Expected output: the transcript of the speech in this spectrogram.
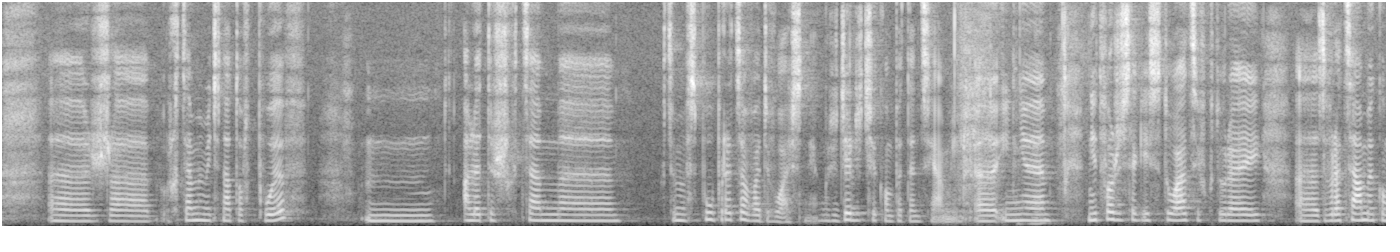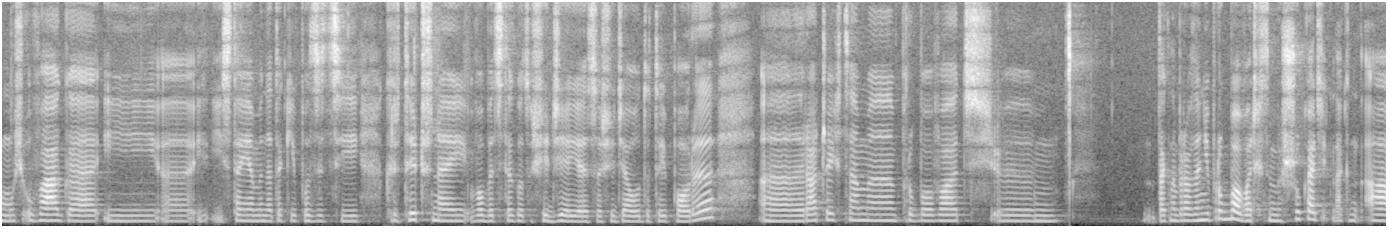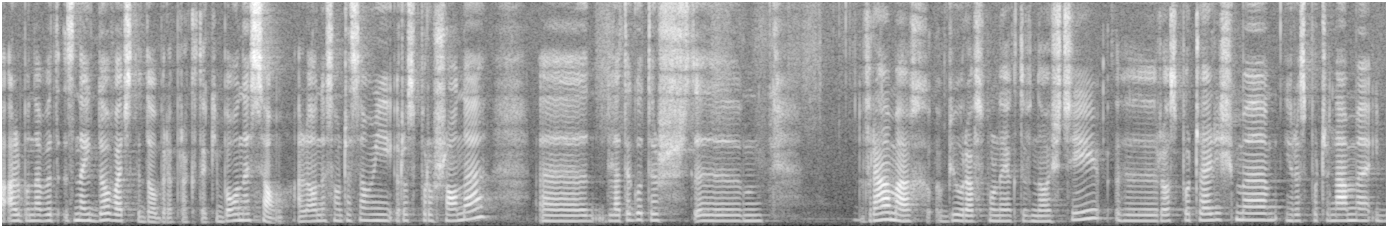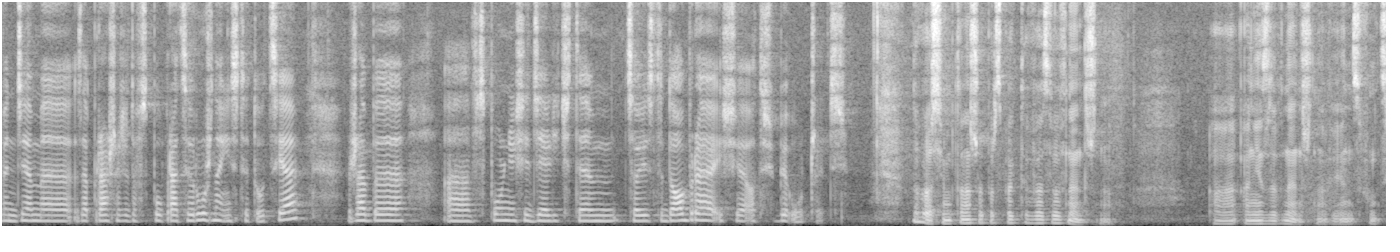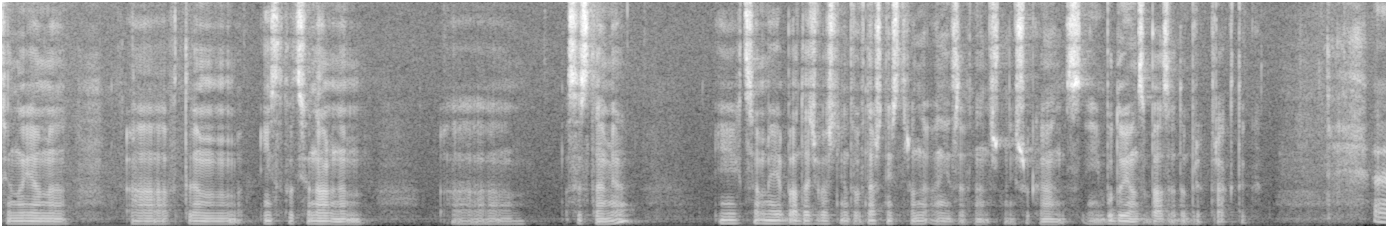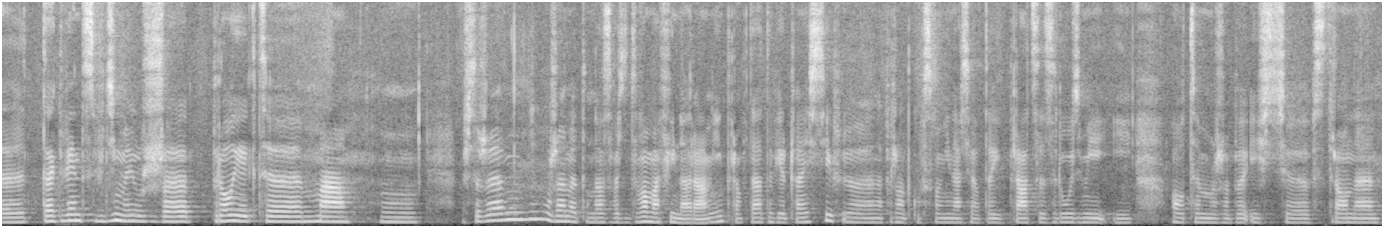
y, że chcemy mieć na to wpływ. Mm, ale też chcemy, chcemy współpracować właśnie, dzielić się kompetencjami e, i nie, nie tworzyć takiej sytuacji, w której e, zwracamy komuś uwagę i, e, i i stajemy na takiej pozycji krytycznej wobec tego, co się dzieje, co się działo do tej pory. Raczej chcemy próbować tak naprawdę nie próbować, chcemy szukać tak, a, albo nawet znajdować te dobre praktyki, bo one są, ale one są czasami rozproszone, e, dlatego też e, w ramach Biura Wspólnej Aktywności y, rozpoczęliśmy i rozpoczynamy i będziemy zapraszać do współpracy różne instytucje, żeby e, wspólnie się dzielić tym, co jest dobre i się od siebie uczyć. No właśnie, to nasza perspektywa jest wewnętrzna, a nie zewnętrzna, więc funkcjonujemy w tym instytucjonalnym systemie i chcemy je badać właśnie od wewnętrznej strony, a nie zewnętrznej, szukając i budując bazę dobrych praktyk. E, tak więc widzimy już, że projekt e, ma, mm, myślę, że możemy to nazwać dwoma filarami, prawda? Dwie części. E, na początku wspominacie o tej pracy z ludźmi i o tym, żeby iść w stronę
